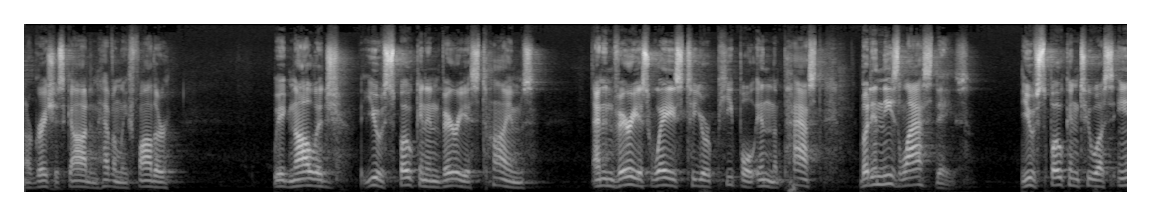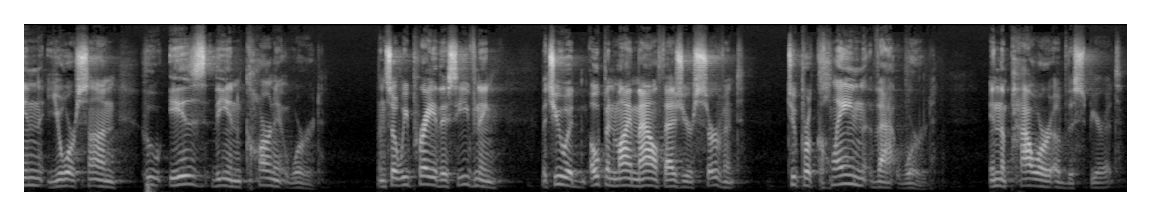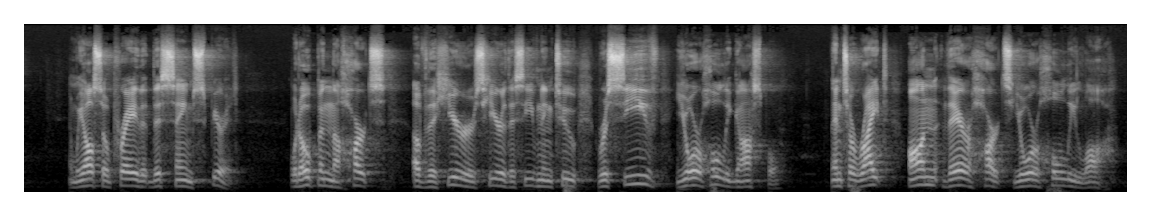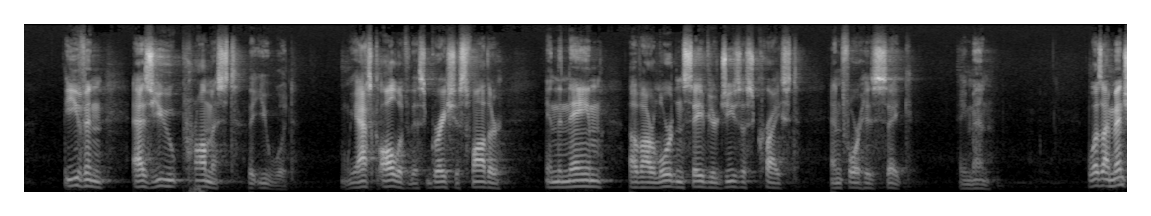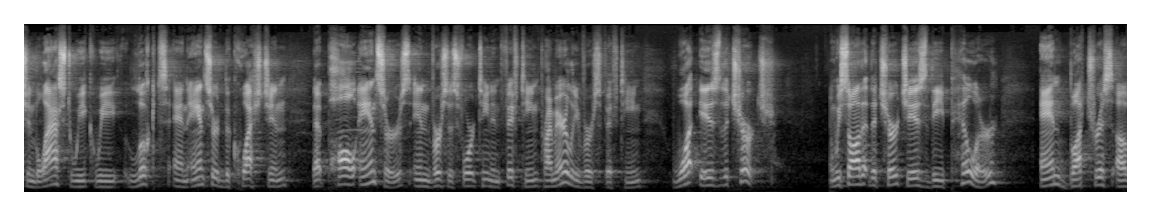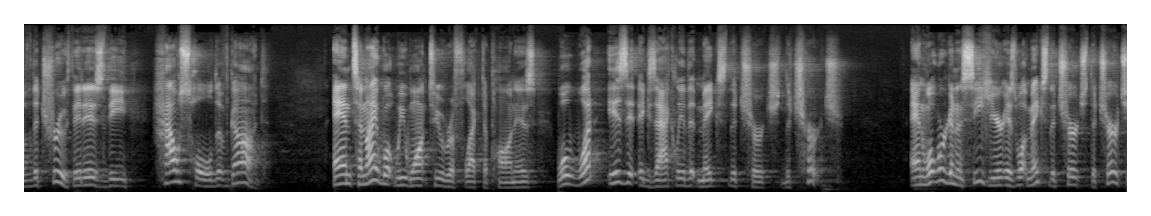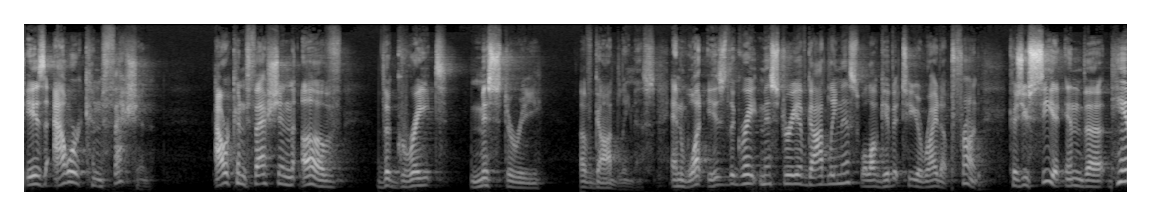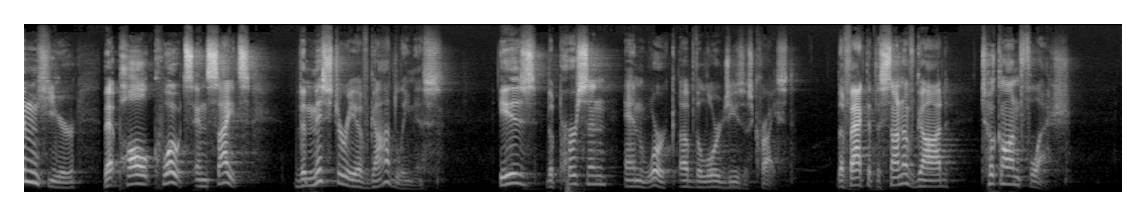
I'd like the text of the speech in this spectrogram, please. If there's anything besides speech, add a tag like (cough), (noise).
Our gracious God and Heavenly Father, we acknowledge that you have spoken in various times and in various ways to your people in the past, but in these last days, You've spoken to us in your Son, who is the incarnate Word. And so we pray this evening that you would open my mouth as your servant to proclaim that Word in the power of the Spirit. And we also pray that this same Spirit would open the hearts of the hearers here this evening to receive your holy gospel and to write on their hearts your holy law even as you promised that you would. We ask all of this, gracious Father, in the name of our Lord and Savior Jesus Christ and for his sake. Amen. Well, as I mentioned last week, we looked and answered the question that Paul answers in verses 14 and 15, primarily verse 15 what is the church? And we saw that the church is the pillar and buttress of the truth, it is the household of God. And tonight, what we want to reflect upon is well, what is it exactly that makes the church the church? And what we're going to see here is what makes the church the church is our confession, our confession of the great mystery of godliness. And what is the great mystery of godliness? Well, I'll give it to you right up front because you see it in the hymn here that Paul quotes and cites the mystery of godliness is the person and work of the Lord Jesus Christ. The fact that the Son of God took on flesh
